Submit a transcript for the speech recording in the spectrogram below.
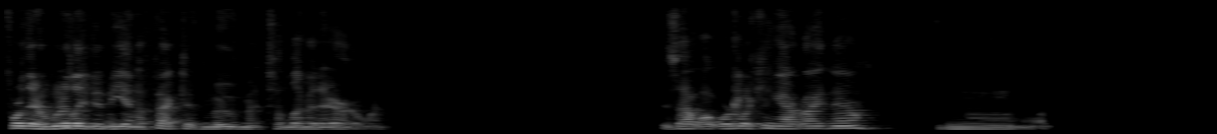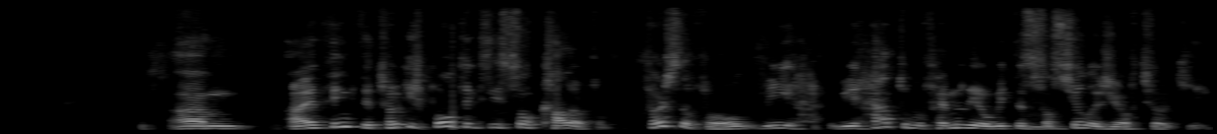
for there really to be an effective movement to limit Erdogan. Is that what we're looking at right now? Mm. Um, I think the Turkish politics is so colorful. First of all, we we have to be familiar with the mm. sociology of Turkey.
